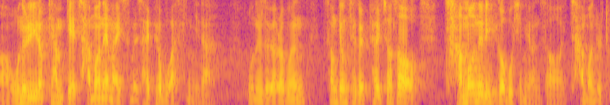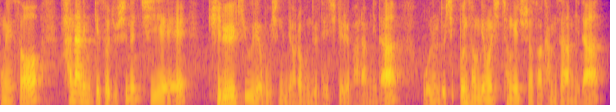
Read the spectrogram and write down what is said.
어, 오늘 이렇게 함께 잠언의 말씀을 살펴보았습니다. 오늘도 여러분 성경책을 펼쳐서 잠언을 읽어보시면서 잠언을 통해서 하나님께서 주시는 지혜에 귀를 기울여 보시는 여러분들 되시기를 바랍니다. 오늘도 10분 성경을 시청해 주셔서 감사합니다.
